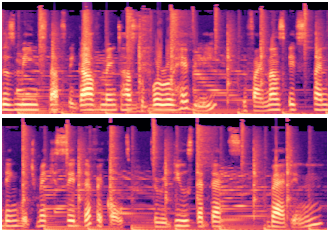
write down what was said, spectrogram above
This means that the government has to borrow heavily to finance its spending, which makes it difficult to reduce the debt burden.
